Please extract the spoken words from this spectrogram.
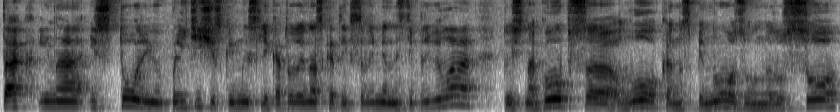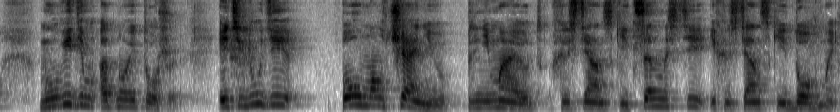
так и на историю политической мысли, которая нас к этой современности привела, то есть на Гоббса, Лока, на Спинозу, на Руссо, мы увидим одно и то же. Эти люди по умолчанию принимают христианские ценности и христианские догмы.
